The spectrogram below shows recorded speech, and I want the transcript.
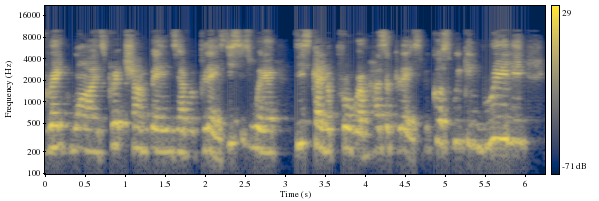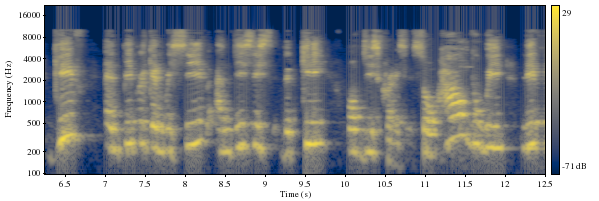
great wines, great champagnes have a place. This is where this kind of program has a place because we can really give and people can receive, and this is the key of this crisis. So how do we live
